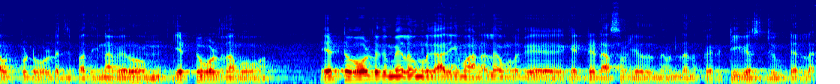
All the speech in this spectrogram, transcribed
அவுட்புட் வோல்டேஜ் பார்த்தீங்கன்னா வெறும் எட்டு வோல்ட் தான் போகும். எட்டு வோல்ட்டுக்கு மேலே உங்களுக்கு அதிகமானால உங்களுக்கு ஹெட்லைட் அசம்பிளி வந்து இந்த வண்டியில் வந்து போயிடும் டிவிஎஸ் ஜூபிட்டரில்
